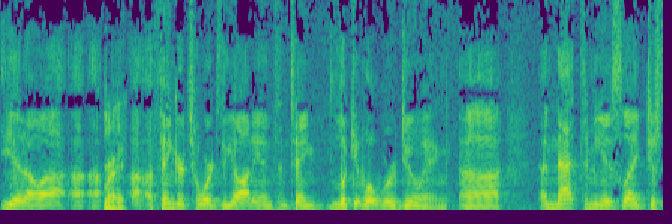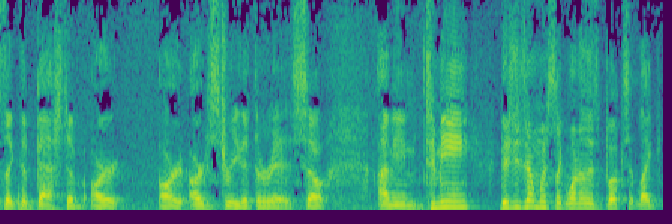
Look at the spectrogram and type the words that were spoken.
you know, a, a, Right. a, a finger towards the audience and saying, "Look at what we're doing." Uh, and that to me is like just like the best of art, art artistry that there is. So, I mean, to me, this is almost like one of those books that like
